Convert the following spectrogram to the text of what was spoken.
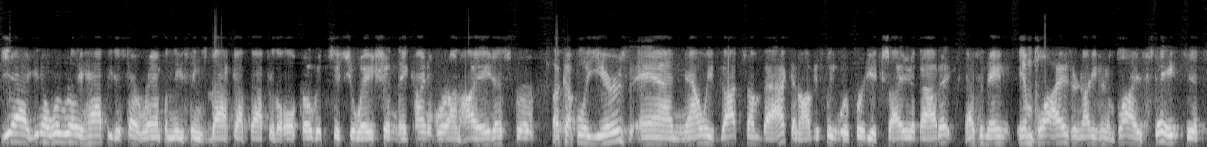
Yeah, you know, we're really happy to start ramping these things back up after the whole COVID situation. They kind of were on hiatus for a couple of years, and now we've got some back, and obviously we're pretty excited about it. As the name implies, or not even implies, states, it's,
